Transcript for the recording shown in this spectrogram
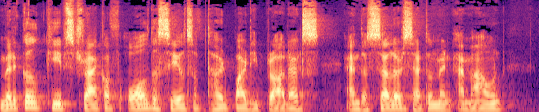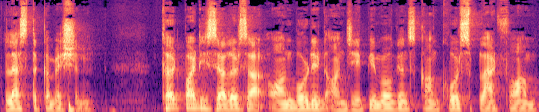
Mirakl keeps track of all the sales of third party products and the seller settlement amount less the commission. Third party sellers are onboarded on JP Morgan's Concourse platform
